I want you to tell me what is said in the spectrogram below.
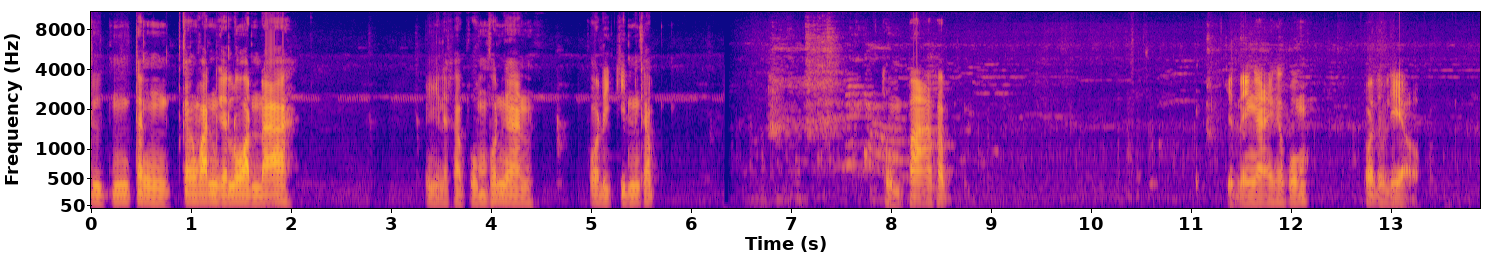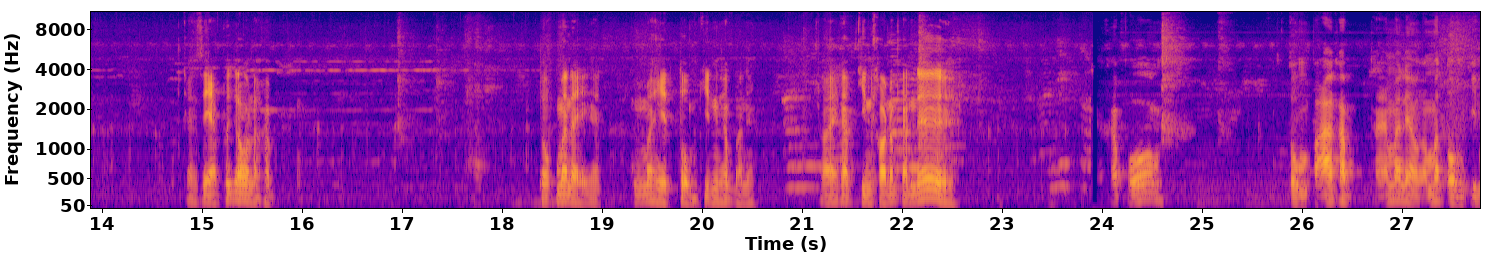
ดึกตั้งกลางวันก็ร้อนดานี่แหละครับ ผมผลงาน พอได้กินครับต้มปลาครับเก็บได้ง่ายครับผม พอเดี๋ยวเลี้ยวจะแซ่บเพื่อเก่าล่ะครับ ตกมาไหนครับมาเห็ดต้มกินครับบัดนี้ไปครับกินข้าวน้ำกันเด้อครับผมต้มปลาครับ หามาแล้วก็มาต้มกิน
